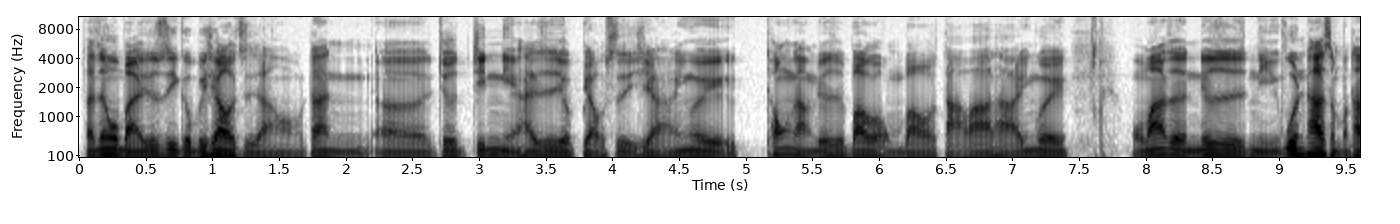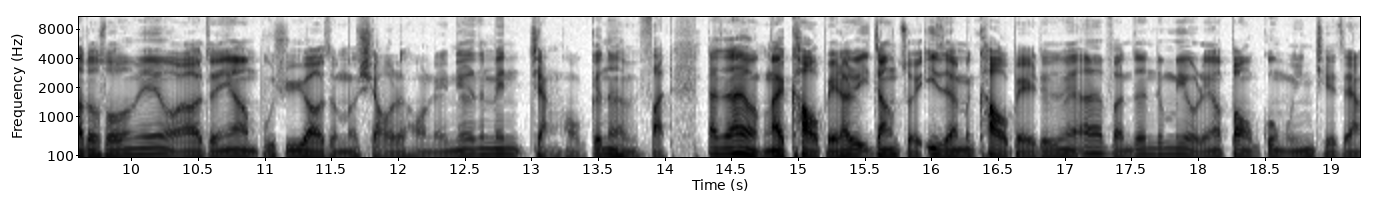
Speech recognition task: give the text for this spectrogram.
反正我本来就是一个不孝子啊，但呃，就今年还是有表示一下，因为通常就是包个红包打发他，因为。我妈这人，就是你问她什么，她都说没有啊，怎样不需要怎么小的吼，你你在那边讲吼，真的很烦。但是她又很爱靠北，她就一张嘴一直在那边靠北，就是哎，反正都没有人要帮我过母亲节这样。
